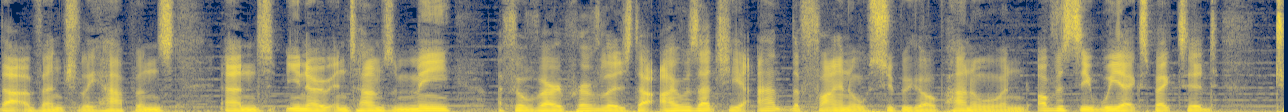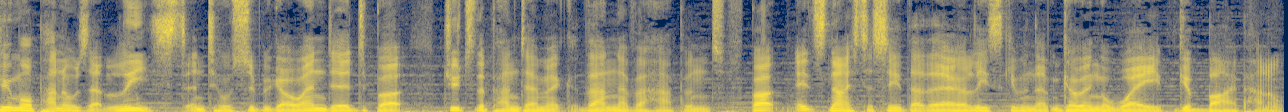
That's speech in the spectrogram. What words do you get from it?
that eventually happens. And, you know, in terms of me, I feel very privileged that I was actually at the final Supergirl panel, and obviously we expected two more panels at least until Supergirl ended, but due to the pandemic, that never happened. But it's nice to see that they're at least giving them going away goodbye panel.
